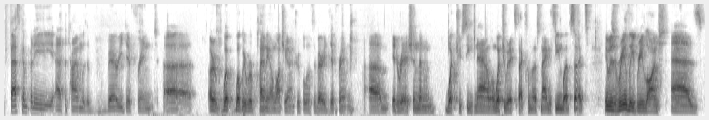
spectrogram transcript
Fast Company at the time was a very different uh, or what, what we were planning on launching on Drupal was a very different um, iteration than what you see now and what you would expect from most magazine websites. It was really relaunched as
